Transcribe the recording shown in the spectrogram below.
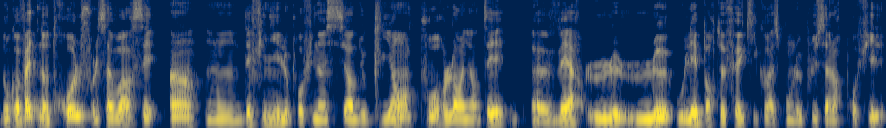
Donc en fait, notre rôle, faut le savoir, c'est un, on définit le profil investisseur du client pour l'orienter euh, vers le, ou les portefeuilles qui correspondent le plus à leur profil.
